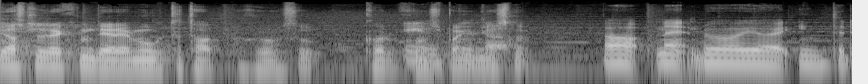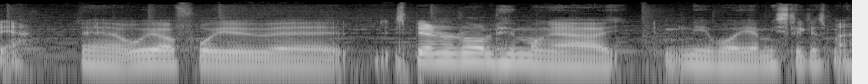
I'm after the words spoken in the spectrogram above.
Jag skulle rekommendera emot att ta ett korruptions- korruptionspoäng just nu. Ja, nej, då gör jag inte det. Eh, och jag får ju... Eh, spelar det någon roll hur många nivåer jag misslyckas med?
